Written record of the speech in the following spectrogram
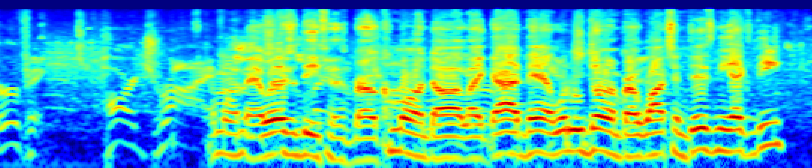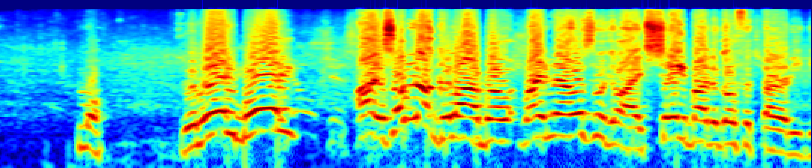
Irving. Hard drive. Come on, man. Where's the defense, bro? Come on, dog. Like, goddamn, what are we doing, bro? Watching Disney XD? Come on. Relay, boy. All right, so I'm not gonna lie, bro. Right now, it's looking like Shai about to go for 30.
